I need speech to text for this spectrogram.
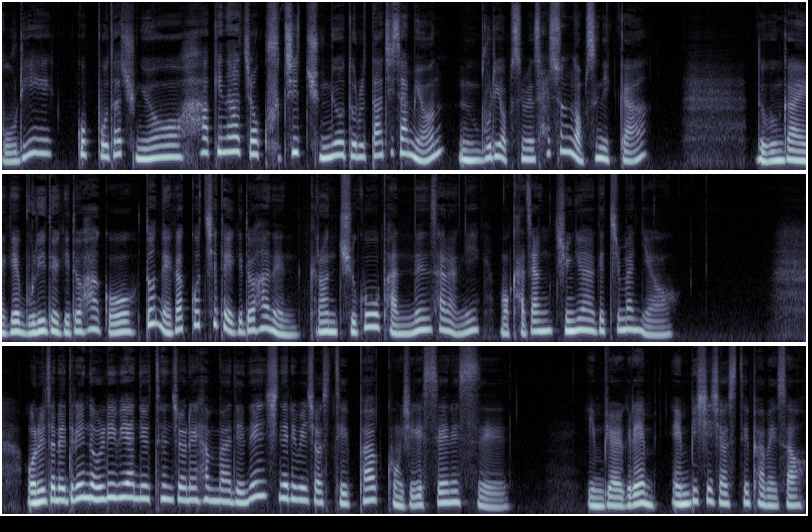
물이 꽃보다 중요하긴 하죠. 굳이 중요도를 따지자면, 음, 물이 없으면 살 수는 없으니까. 누군가에게 물이 되기도 하고 또 내가 꽃이 되기도 하는 그런 주고받는 사랑이 뭐 가장 중요하겠지만요. 오늘 전해드린 올리비아 뉴튼 존의 한마디는 신혜림의 저스티팝 공식 SNS, 인별그램 MBC 저스티팝에서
